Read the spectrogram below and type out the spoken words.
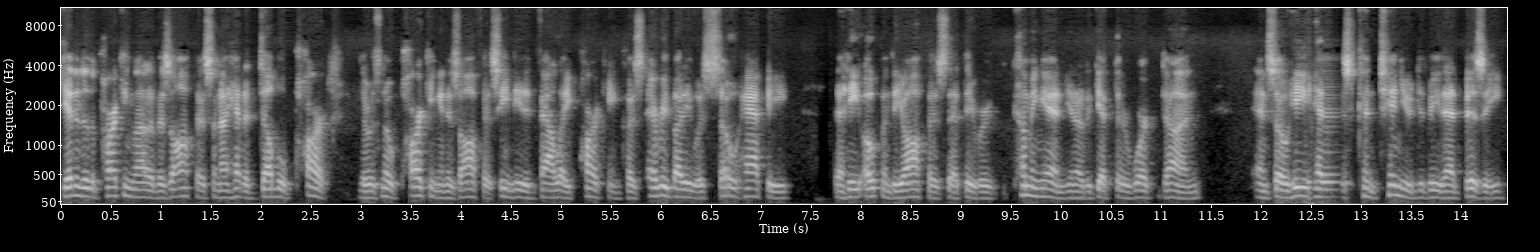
get into the parking lot of his office and I had a double park. There was no parking in his office. He needed valet parking because everybody was so happy that he opened the office that they were coming in, you know, to get their work done. And so he has continued to be that busy.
